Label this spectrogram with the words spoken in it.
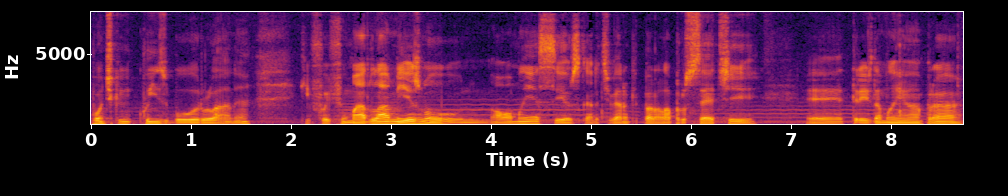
ponte Que- Queensboro lá, né? Que foi filmado lá mesmo ao amanhecer. Os caras tiveram que ir para lá pro set é, três da manhã para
